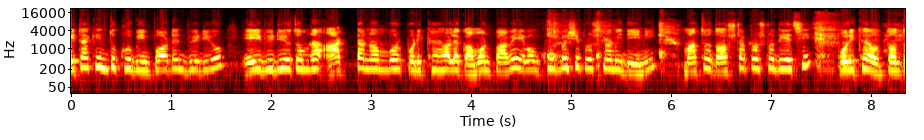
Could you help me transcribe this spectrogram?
এটা কিন্তু খুব ইম্পর্টেন্ট ভিডিও এই ভিডিও তোমরা আটটা নম্বর পরীক্ষায় হলে কমন পাবে এবং খুব বেশি প্রশ্ন আমি দিইনি, মাত্র দশটা প্রশ্ন দিয়েছি। পরীক্ষায় অত্যন্ত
